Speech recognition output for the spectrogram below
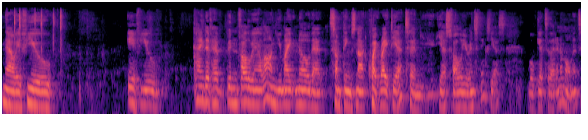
Now, if you if you kind of have been following along, you might know that something's not quite right yet, and yes, follow your instincts. Yes, we'll get to that in a moment.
